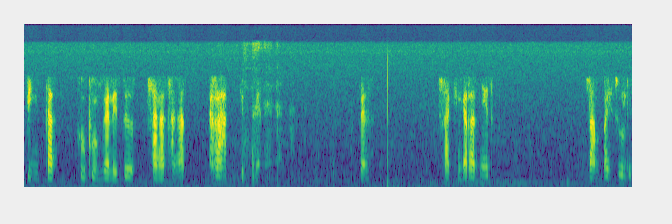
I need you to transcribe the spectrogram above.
tingkat hubungan itu sangat-sangat erat gitu kan dan saking eratnya itu sampai sulit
